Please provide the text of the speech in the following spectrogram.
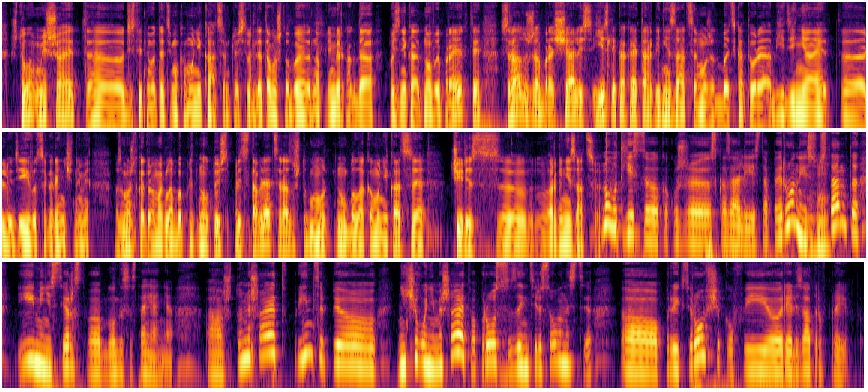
Что мешает э, действительно вот этим коммуникациям? То есть для того, чтобы, например, когда возникают новые проекты, сразу же обращались, есть ли какая-то организация, может быть, которая объединяет э, людей вот с ограниченными возможностями, которая могла бы, ну, то есть представлять сразу, чтобы ну, была коммуникация через э, организацию? Ну вот есть, э, как уже сказали, есть Апайрон, есть Мгм. Сустанта и Министерство благосостояния. А Что мешает? В принципе, ничего не мешает. Вопрос заинтересованности э, проектировщиков и э, реализаторов проектов.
